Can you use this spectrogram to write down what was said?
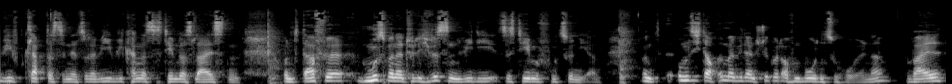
wie klappt das denn jetzt oder wie, wie kann das System das leisten? Und dafür muss man natürlich wissen, wie die Systeme funktionieren. Und um sich da auch immer wieder ein Stück weit auf den Boden zu holen, ne? weil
